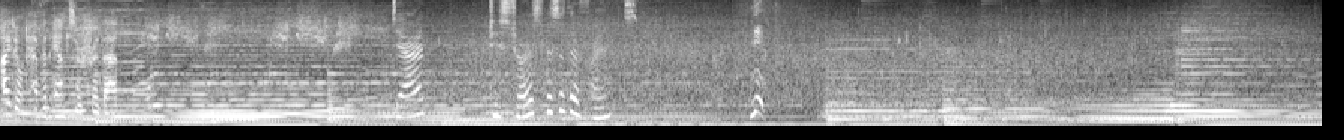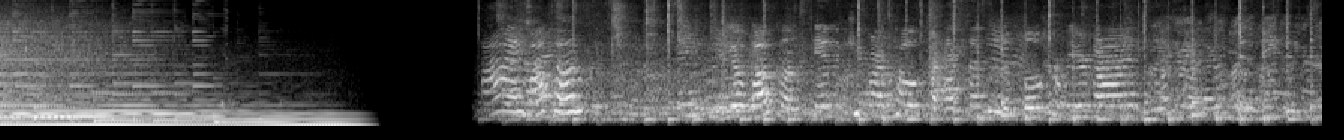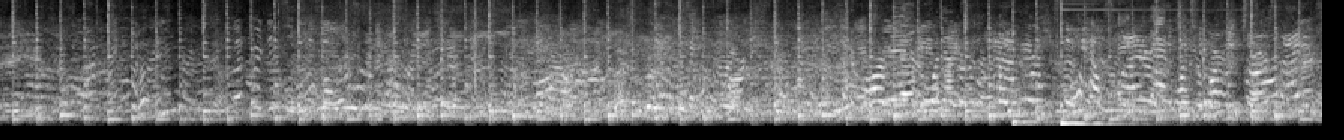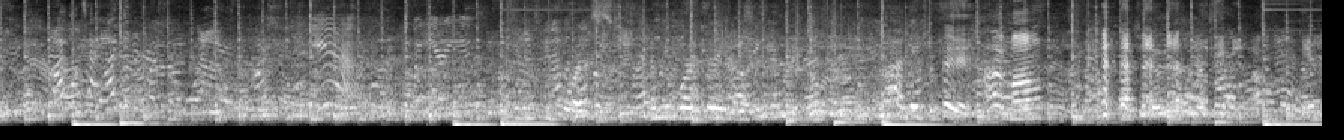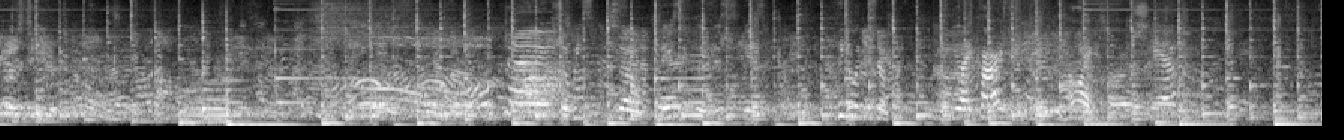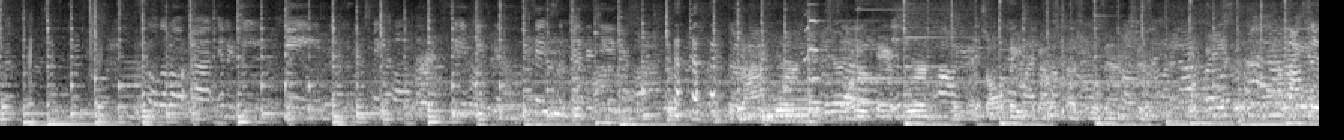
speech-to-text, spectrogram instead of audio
I don't have an answer for that. Dad, do stars visit their friends? Look! Work very well. Hey, hi, Mom.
